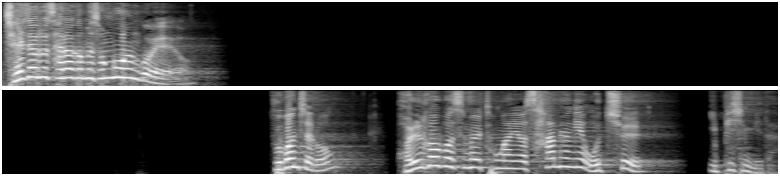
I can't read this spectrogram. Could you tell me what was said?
제자로 살아가면 성공한 거예요. 두 번째로 벌거벗음을 통하여 사명의 옷을 입히십니다.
